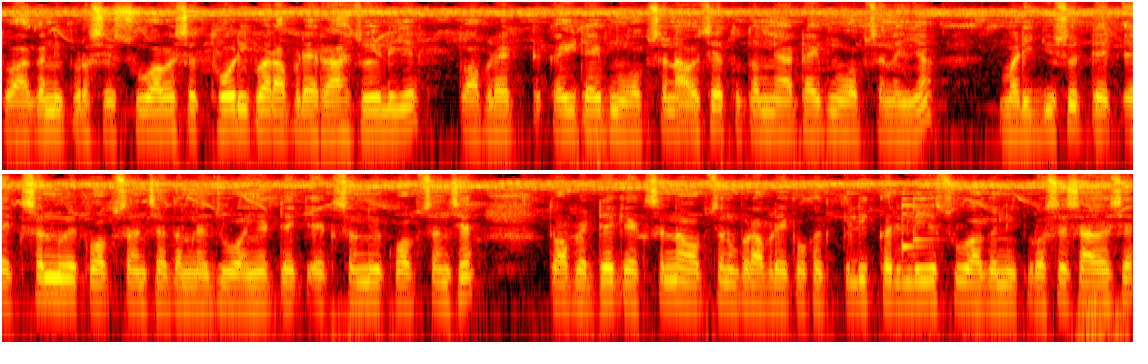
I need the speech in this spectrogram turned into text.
તો આગળની પ્રોસેસ શું આવે છે થોડી વાર આપણે રાહ જોઈ લઈએ, તો આપણે કઈ ટાઈપનું ઓપ્શન આવે છે, તો તમને આ ટાઈપનું ઓપ્શન અહીંયા મળી ગયું છે. ટેક એક્શનનું એક ઓપ્શન છે, તમને જુઓ, અહીંયા ટેક એક્શનનું એક ઓપ્શન છે. તો આપણે ટેક એક્શનના ઓપ્શન ઉપર આપણે એક વખત ક્લિક કરી લઈએ શું આગળની પ્રોસેસ આવે છે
